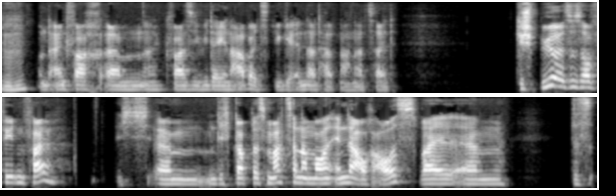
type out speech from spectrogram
mhm. und einfach ähm, quasi wieder ihren Arbeitsstil geändert hat nach einer Zeit. Gespür ist es auf jeden Fall. Ich, ähm, und ich glaube, das macht es dann am Ende auch aus, weil ähm, das,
